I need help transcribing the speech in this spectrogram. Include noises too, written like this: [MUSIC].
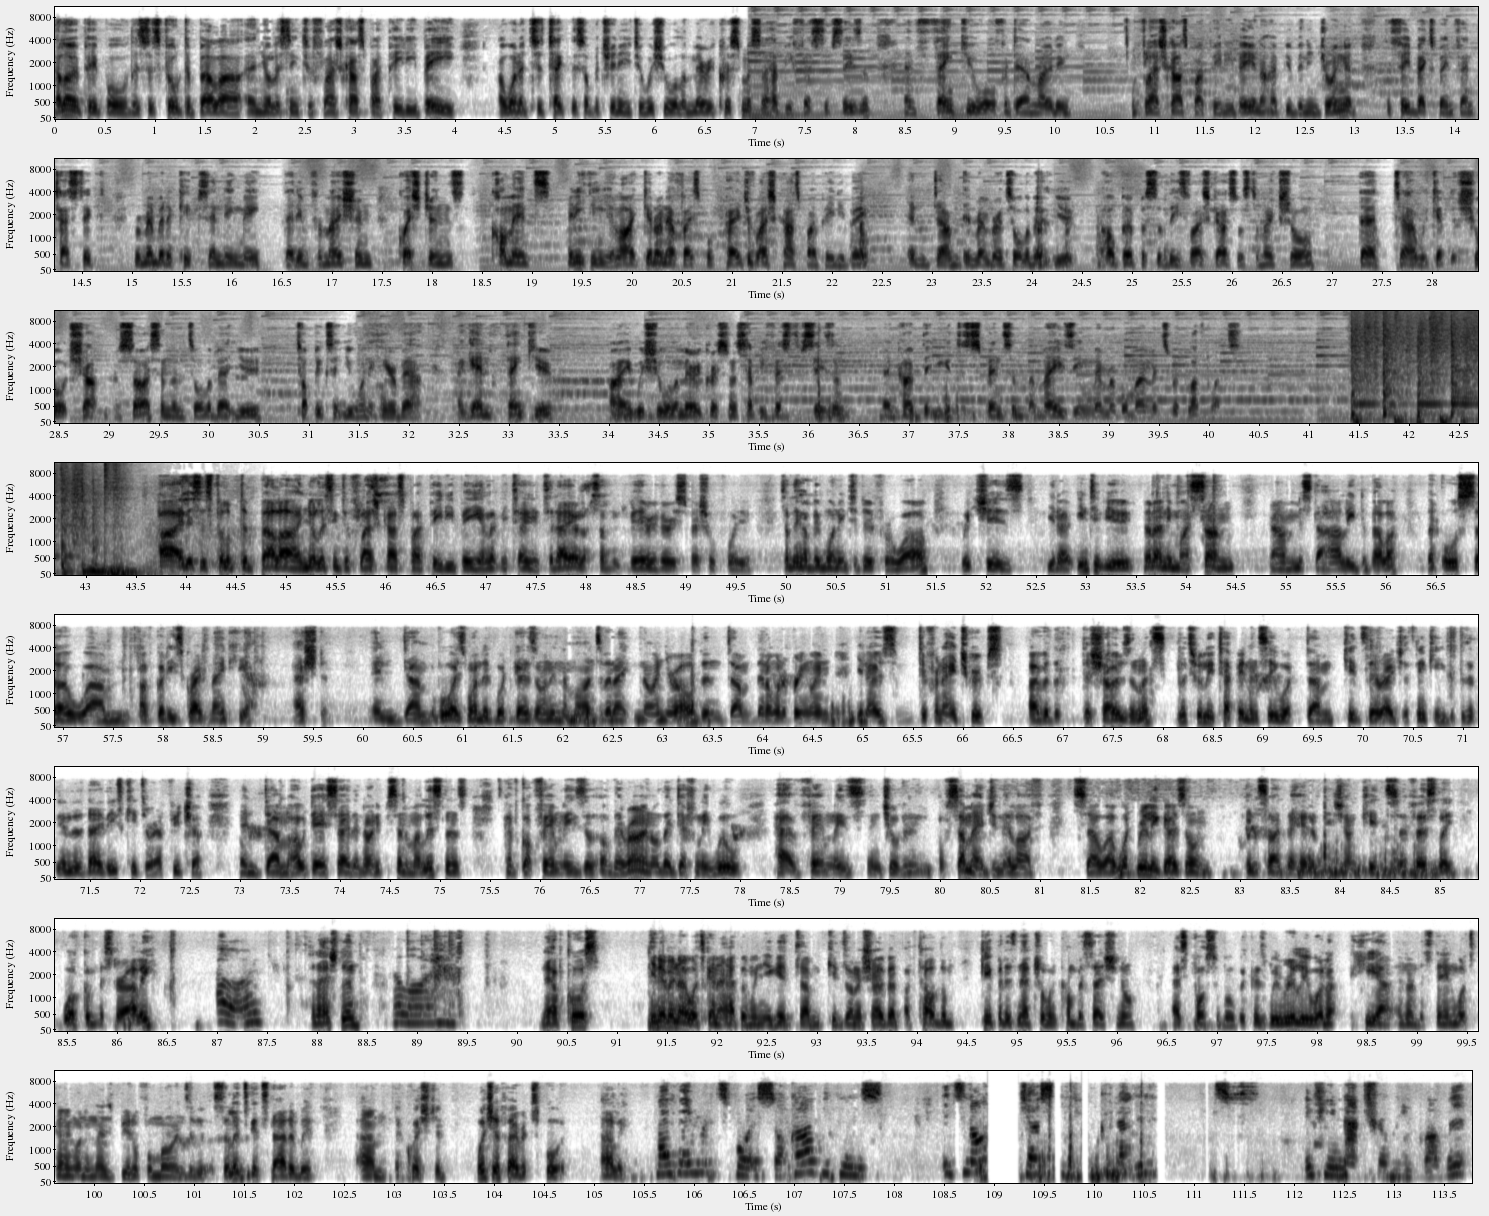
Hello, people. This is Phil Di Bella, and you're listening to Flashcast by PDB. I wanted to take this opportunity to wish you all a Merry Christmas, a happy festive season, and thank you all for downloading Flashcast by PDB, and I hope you've been enjoying it. The feedback's been fantastic. Remember to keep sending me that information, questions, comments, anything you like. Get on our Facebook page, Flashcast by PDB, and, um, and remember it's all about you. The whole purpose of these flashcasts was to make sure that uh, we kept it short, sharp, and precise, and that it's all about you, topics that you want to hear about. Again, thank you. I wish you all a Merry Christmas, Happy Festive Season, and hope that you get to spend some amazing, memorable moments with loved ones. Hi, this is Philip Di Bella, and you're listening to Flashcast by PDB. And let me tell you, today I've got something very, very special for you. Something I've been wanting to do for a while, which is, you know, interview not only my son, um, Mr. Ali Di Bella, but also um, I've got his great mate here, Ashton. And um, I've always wondered what goes on in the minds of an eight and nine year old. And um, then I want to bring in, you know, some different age groups over the, the shows and let's let's really tap in and see what um, kids their age are thinking because at the end of the day these kids are our future. And um, I would dare say that 90% of my listeners have got families of, of, their own or they definitely will have families and children of some age in their life. So uh, what really goes on inside the head of these young kids? So firstly welcome Mr. Ali. Hello. And Ashton. Hello. Now of course you never know what's going to happen when you get um, kids on a show, but I've told them keep it as natural and conversational as possible because we really want to hear and understand what's going on in those beautiful minds of yours. So let's get started with um, a question. What's your favourite sport, Ali? My favourite sport is soccer because it's not just if you're good at it, it's if you naturally love it.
